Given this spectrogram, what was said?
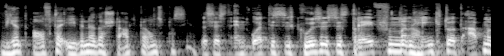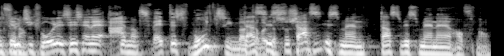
wird auf der Ebene der Stadt bei uns passieren. Das heißt, ein Ort des Diskurses, das Treffen, man Genau. hängt dort ab, man fühlt Genau. sich wohl. Es ist eine Art Genau. zweites Wohnzimmer, Das man ist, das so das ist, mein, das ist meine Hoffnung.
